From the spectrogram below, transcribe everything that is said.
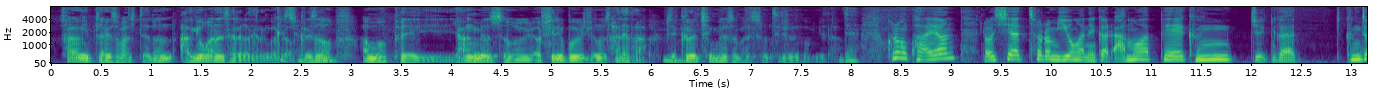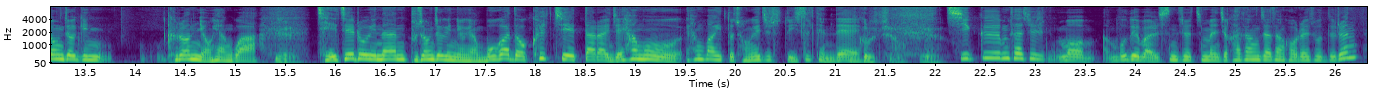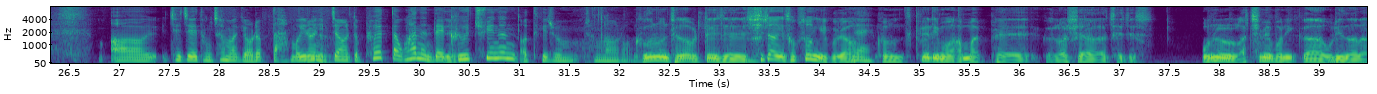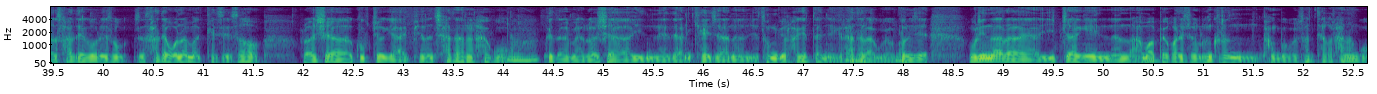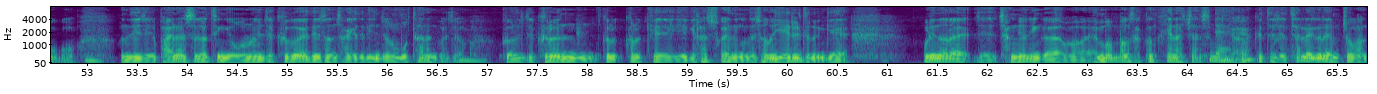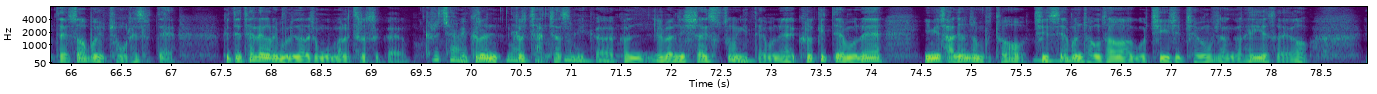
서양 입장에서 봤을 때는 악용하는 사례가 되는 거죠. 그렇죠. 그래서 음. 암호화폐의 양면성을 여실히 보여주는 사례다. 이제 음. 그런 측면에서 말씀을 드리는 겁니다. 네. 그럼 과연 러시아처럼 이용하는 그러니까 암호화폐의 긍 그러니까 긍정적인 그런 영향과 네. 제재로 인한 부정적인 영향 뭐가 더 클지에 따라 이제 향후 향방이 또 정해질 수도 있을 텐데 그렇죠. 네. 지금 사실 뭐 모두에 말씀드렸지만 이제 가상자산 거래소들은 아 제재에 동참하기 어렵다 뭐 이런 네. 입장을 또 표했다고 하는데 네. 그 추이는 어떻게 좀 전망을 하고 그거는 제가 볼 때 이제 시장의 속성이고요. 네. 그거는 특별히 뭐 암호화폐 그 러시아 제재 오늘 아침에 보니까 우리나라 4대 거래소 4대 원화마켓에서 러시아 국적의 IP는 차단을 하고 음. 그다음에 러시아인에 대한 계좌는 이제 동결 하겠다는 얘기를 네. 하더라고요. 네. 그건 이제 우리나라 입장에 있는 암호화폐 거래소는 그런 방법을 선택을 하는 거고. 음. 근데 이제 바이낸스 같은 경우는 이제 그거에 대해서는 자기들이 인정을 못 하는 거죠. 음. 그건 이제 그런 그, 그렇게 얘기를 할 수가 있는 건데 저는 예를 드는 게 우리나라 이제 작년인가 뭐 엠번방 사건 크게 났지 않습니까? 네. 그때 이제 텔레그램 쪽한테 서버 요청을 했을 때 그때 텔레그램이 우리나라 정부말을 들었을까요? 그렇지 네, 그런 네. 그렇지 않지 않습니까? 네. 그건 일반적인 시장의 속성이기 때문에 그렇기 때문에 이미 4년 전부터 G7 정상하고 G20 재무부 장관 회의에서요.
